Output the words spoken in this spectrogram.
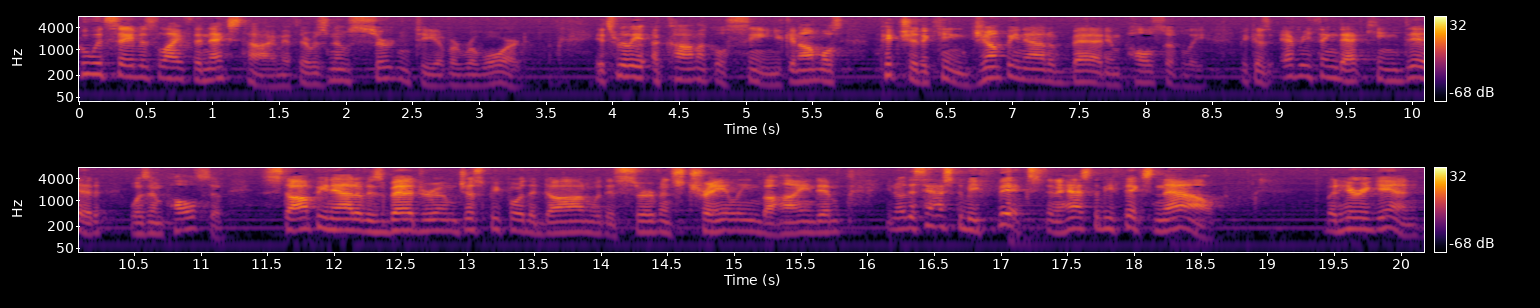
Who would save his life the next time if there was no certainty of a reward? It's really a comical scene. You can almost picture the king jumping out of bed impulsively because everything that king did was impulsive. Stomping out of his bedroom just before the dawn with his servants trailing behind him you know, this has to be fixed, and it has to be fixed now. But here again,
